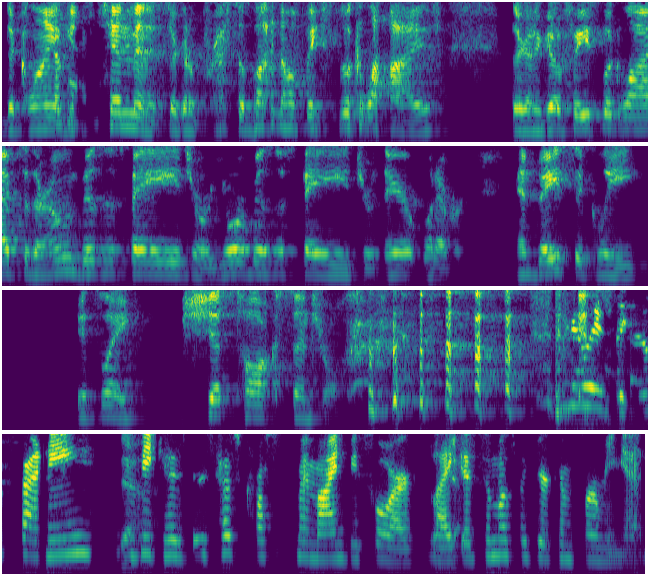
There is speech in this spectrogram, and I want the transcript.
the client okay. gets 10 minutes. They're going to press a button on Facebook Live. They're going to go Facebook Live to their own business page or your business page or their whatever. And basically, it's like shit talk central. you know, it's so funny yeah. because this has crossed my mind before. Like, yeah. it's almost like you're confirming it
